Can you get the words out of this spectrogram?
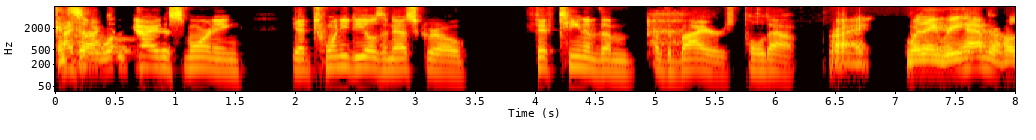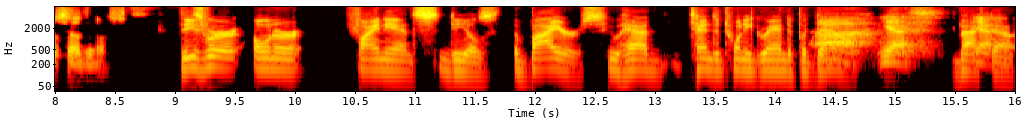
And I so, talked to a guy this morning. He had 20 deals in escrow. 15 of them of the buyers pulled out. Right. Were they rehab or wholesale deals? These were owner finance deals. The buyers who had 10 to 20 grand to put down. Ah, yes. Backed yeah. out.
